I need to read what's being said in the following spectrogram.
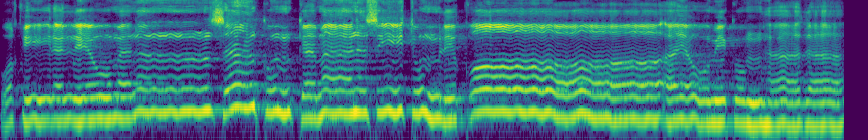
وقيل اليوم ننساكم كما نسيتم لقاء يومكم هذا.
